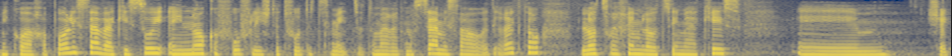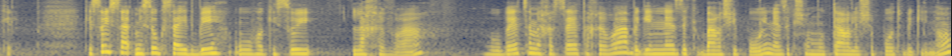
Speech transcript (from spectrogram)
מכוח הפוליסה והכיסוי אינו כפוף להשתתפות עצמית. זאת אומרת, נושאי המשרה או הדירקטור לא צריכים להוציא מהכיס שקל. כיסוי מסוג סייד B הוא הכיסוי לחברה, והוא בעצם מכסה את החברה בגין נזק בר שיפוי, נזק שמותר לשפות בגינו,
